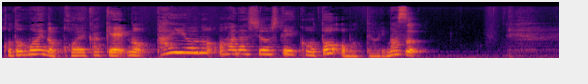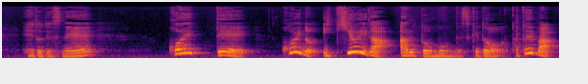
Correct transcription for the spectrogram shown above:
子供への声かけの対応のお話をしていこうと思っております。えっ、とですね、声って声の勢いがあると思うんですけど、例えば、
